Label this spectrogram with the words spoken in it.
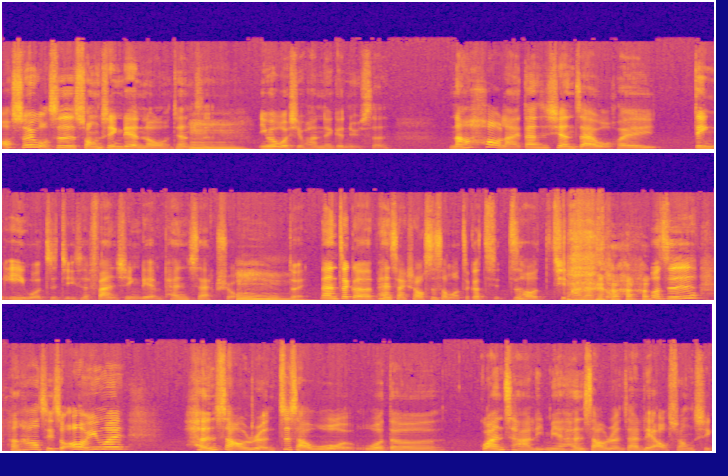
哦，所以我是双性恋喽，这样子，嗯、因为我喜欢那个女生。然后后来，但是现在我会定义我自己是泛性恋 （pansexual）。嗯，对。但这个 pansexual 是什么？这个之后其他再说。我只是很好奇说，哦，因为很少人，至少我我的。观察里面很少人在聊双性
